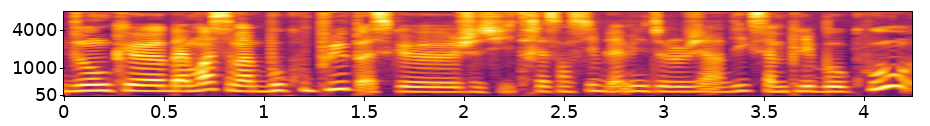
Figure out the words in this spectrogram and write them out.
donc, bah, moi, ça m'a beaucoup plu parce que je suis très sensible à la mythologie nordique, ça me plaît beaucoup.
